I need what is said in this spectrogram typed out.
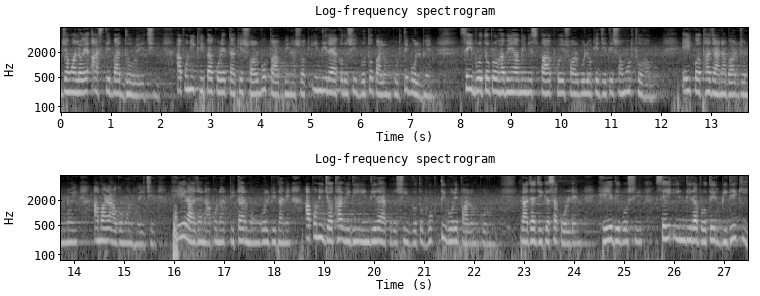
জমালয়ে আসতে বাধ্য হয়েছি। আপনি কৃপা করে তাকে সর্বপাপ বিনাশক ইন্দিরা একাদশী ব্রত পালন করতে বলবেন। সেই ব্রত প্রভাবে আমি নিষ্পাপ হয়ে সর্বলোকে যেতে সমর্থ হব। এই কথা জানাবার জন্যই আমার আগমন হয়েছে। হে রাজন, আপনার পিতার মঙ্গল বিধানে আপনি যথাবিধি ইন্দিরা একাদশী ব্রত ভক্তি ভরে পালন করুন। রাজা জিজ্ঞাসা করলেন, হে দেবশ্রী, সেই ইন্দিরা ব্রতের বিধি কি?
